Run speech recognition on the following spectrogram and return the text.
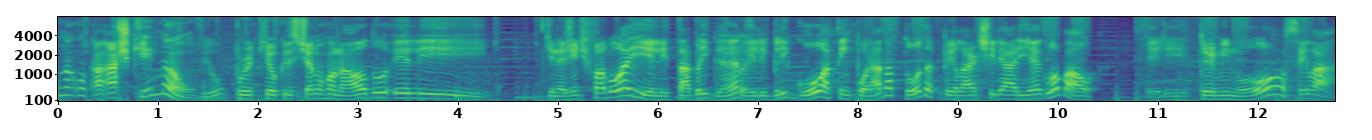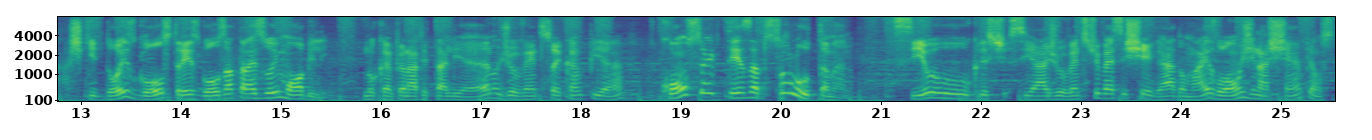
não- Acho que não, viu? Porque o Cristiano Ronaldo, ele. Que nem a gente falou aí, ele tá brigando, ele brigou a temporada toda pela artilharia global. Ele terminou, sei lá, acho que dois gols, três gols atrás do Immobile no campeonato italiano. O Juventus foi campeã, com certeza absoluta, mano. Se, o, se a Juventus tivesse chegado mais longe na Champions,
